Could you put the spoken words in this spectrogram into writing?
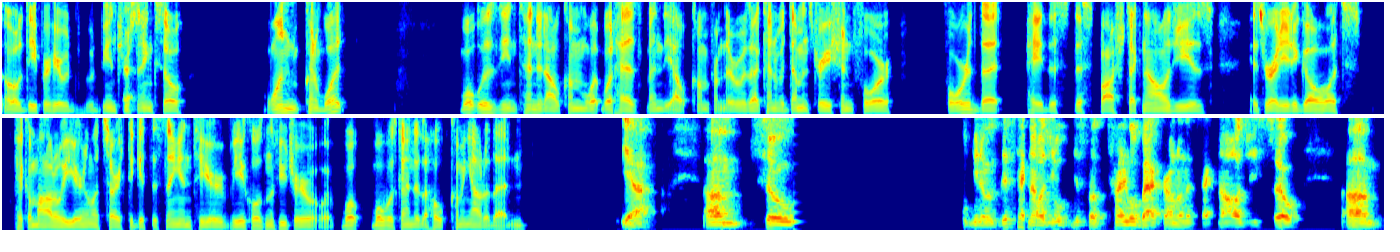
a little deeper here would, would be interesting. Yeah. So, one kind of what what was the intended outcome? What what has been the outcome from there? Was that kind of a demonstration for Ford that hey, this this Bosch technology is is ready to go. Let's pick a model year and let's start to get this thing into your vehicles in the future. What what was kind of the hope coming out of that? Yeah, um, so you know this technology. Just a tiny little background on the technology. So um,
